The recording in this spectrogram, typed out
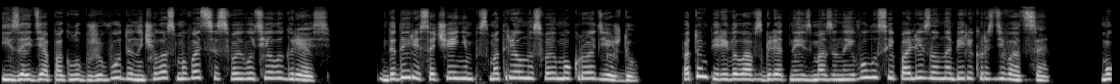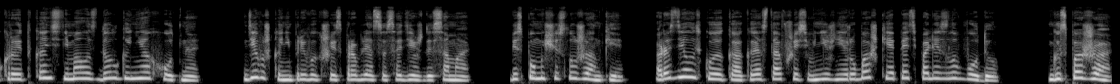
и, зайдя поглубже в воду, начала смывать со своего тела грязь. Дедери с отчаянием посмотрела на свою мокрую одежду, потом перевела взгляд на измазанные волосы и полезла на берег раздеваться. Мокрая ткань снималась долго и неохотно. Девушка, не привыкшая справляться с одеждой сама, без помощи служанки, разделась кое-как и, оставшись в нижней рубашке, опять полезла в воду. «Госпожа!»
